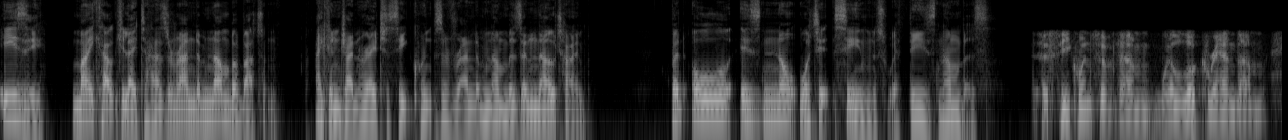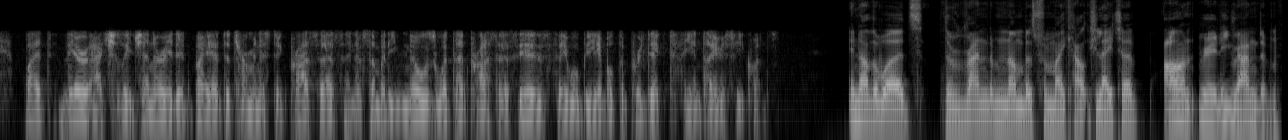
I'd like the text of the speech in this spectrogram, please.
Easy. My calculator has a random number button. I can generate a sequence of random numbers in no time. But all is not what it seems with these numbers. A sequence of them will look random, but they're actually generated by a deterministic process. And if somebody knows what that process is, they will be able to predict the entire sequence. In other words, the random numbers from my calculator aren't really random.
